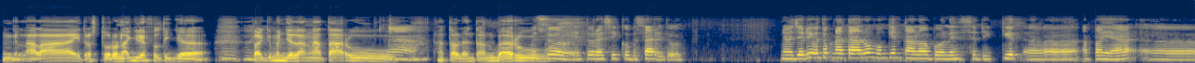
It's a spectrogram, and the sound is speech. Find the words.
lalai terus turun lagi level 3 Mm-mm. apalagi menjelang Nataru Nah, Natal dan tahun baru betul. Itu resiko besar itu. Nah, jadi untuk Nataru mungkin kalau boleh sedikit eh, apa ya eh,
